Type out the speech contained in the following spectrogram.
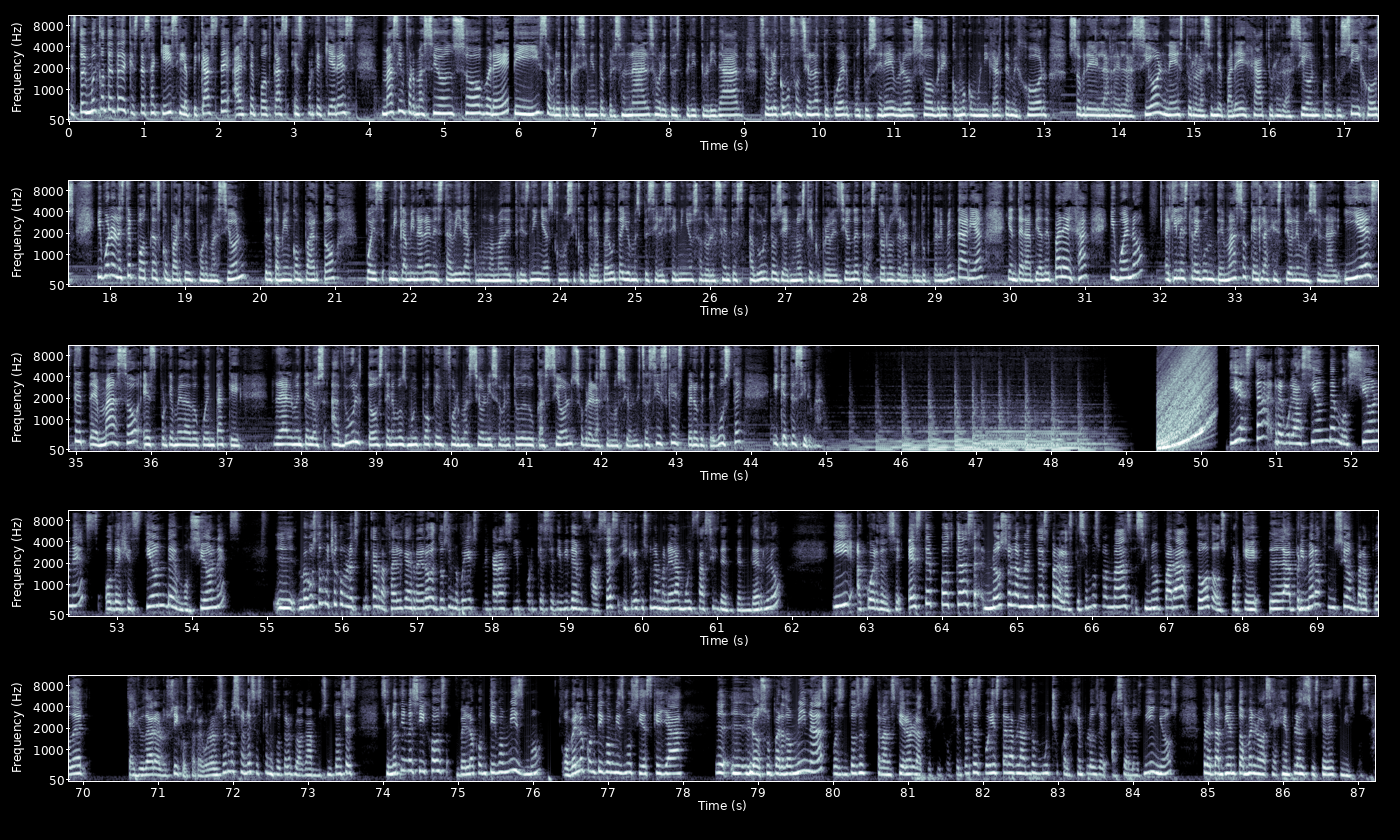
Estoy muy contenta de que estés aquí. Si le picaste a este podcast es porque quieres más información sobre ti, sobre tu crecimiento personal, sobre tu espiritualidad, sobre cómo funciona tu cuerpo, tu cerebro, sobre cómo comunicarte mejor, sobre las relaciones, tu relación de pareja, tu relación con tus hijos. Y bueno, en este podcast comparto información pero también comparto pues mi caminar en esta vida como mamá de tres niñas, como psicoterapeuta. Yo me especialicé en niños, adolescentes, adultos, diagnóstico y prevención de trastornos de la conducta alimentaria y en terapia de pareja. Y bueno, aquí les traigo un temazo que es la gestión emocional. Y este temazo es porque me he dado cuenta que realmente los adultos tenemos muy poca información y sobre todo educación sobre las emociones. Así es que espero que te guste y que te sirva. Y esta regulación de emociones o de gestión de emociones, me gusta mucho cómo lo explica Rafael Guerrero, entonces lo voy a explicar así porque se divide en fases y creo que es una manera muy fácil de entenderlo. Y acuérdense, este podcast no solamente es para las que somos mamás, sino para todos, porque la primera función para poder ayudar a los hijos a regular las emociones es que nosotros lo hagamos. Entonces, si no tienes hijos, velo contigo mismo o velo contigo mismo si es que ya lo superdominas, pues entonces transfiéralo a tus hijos. Entonces voy a estar hablando mucho con ejemplos de hacia los niños, pero también tómenlo hacia ejemplos hacia ustedes mismos.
